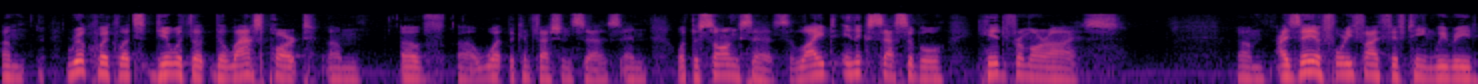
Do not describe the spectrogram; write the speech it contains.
Um, real quick, let's deal with the, the last part um, of uh, what the confession says and what the song says. Light inaccessible, hid from our eyes. Um, Isaiah 45:15 we read,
